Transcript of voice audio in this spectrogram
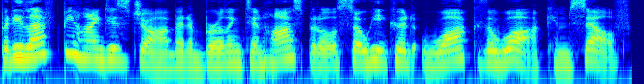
but he left behind his job at a Burlington hospital so he could walk the walk himself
